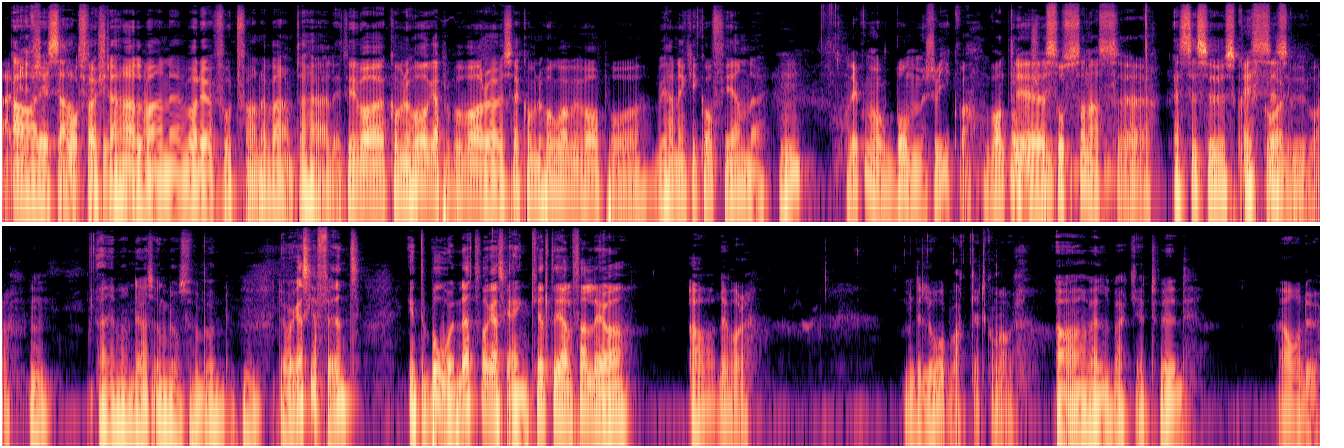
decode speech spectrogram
Nej, Ja, det är sant. Första det. halvan var det fortfarande varmt och härligt. Vi var, kommer du ihåg, apropå valrörelse, kommer du ihåg vad vi var på? Vi hade en kick-off igen där. Mm. Det kommer jag ihåg. Bommersvik va? Var inte det Bommersvik. sossarnas eh, SSUs kursgård. SSU var det? Mm. Jajamän, deras ungdomsförbund. Mm. Det var ganska fint. Inte boendet var ganska enkelt, i alla fall det jag. Ja, det var det. Men det låg vackert, kommer jag ihåg. Ja, väldigt vackert vid... Ja, du.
